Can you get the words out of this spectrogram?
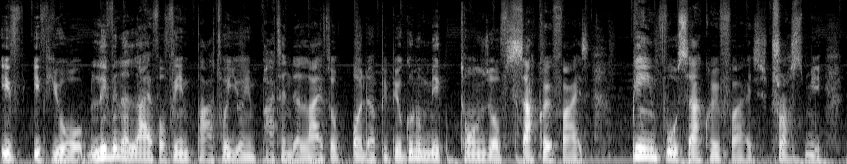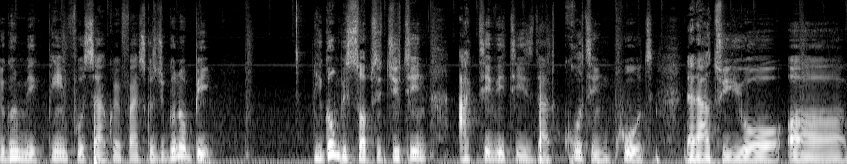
if if you're living a life of impact where you're impacting the lives of other people, you're gonna make tons of sacrifice, painful sacrifice. Trust me, you're gonna make painful sacrifice because you're gonna be you're to be substituting activities that quote unquote that are to your uh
